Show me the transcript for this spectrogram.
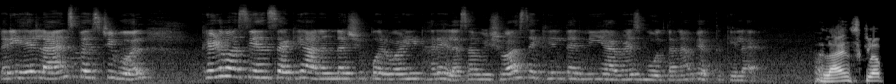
तरी हे लायन्स फेस्टिवल खेडवासियांसाठी आनंदाची पर्वणी ठरेल असा विश्वास देखील त्यांनी यावेळेस बोलताना व्यक्त केला आहे लायन्स क्लब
